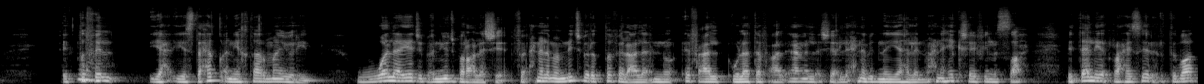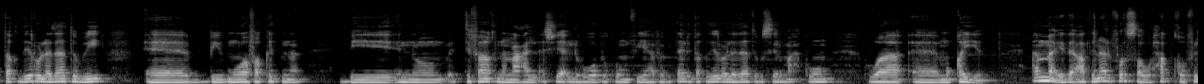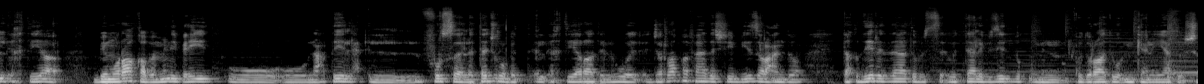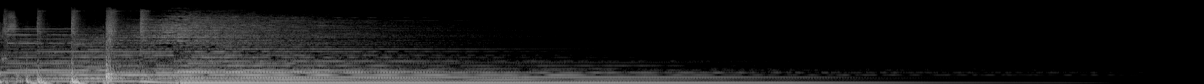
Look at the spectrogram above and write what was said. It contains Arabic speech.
الطفل يستحق أن يختار ما يريد. ولا يجب أن يجبر على شيء. فإحنا لما بنجبر الطفل على إنه افعل ولا تفعل اعمل الأشياء اللي إحنا بدنا إياها لأنه إحنا هيك شايفين الصح بالتالي راح يصير ارتباط تقديره لذاته ب آه، بموافقتنا بإنه اتفاقنا مع الأشياء اللي هو بيقوم فيها فبالتالي تقديره لذاته بصير محكوم ومقيد أما إذا أعطيناه الفرصة وحقه في الاختيار بمراقبة من بعيد ونعطيه الفرصة لتجربة الاختيارات اللي هو جربها فهذا الشيء بيزرع عنده تقدير الذات وبالتالي بيزيد من قدراته وإمكانياته الشخصية.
